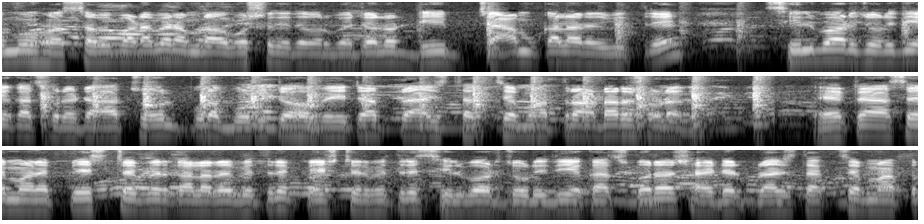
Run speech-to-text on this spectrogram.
ইমো, হোয়াটসঅ্যাপে পাঠাবেন। আমরা অবশ্যই দিতে পারব। এটা হলো ডিপ, জাম কালারের ভিতরে। সিলভার জড়ি দিয়ে কাজ করে। এটা আঁচল, পুরো বডিটা হবে। এটা প্রাইস থাকছে মাত্র আঠারোশো টাকা। একটা আছে মানে পেস্ট টাইপের কালারের ভিতরে। পেস্টের ভিতরে সিলভার জড়ি দিয়ে কাজ করা। সাইডের প্রাইস থাকছে মাত্র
